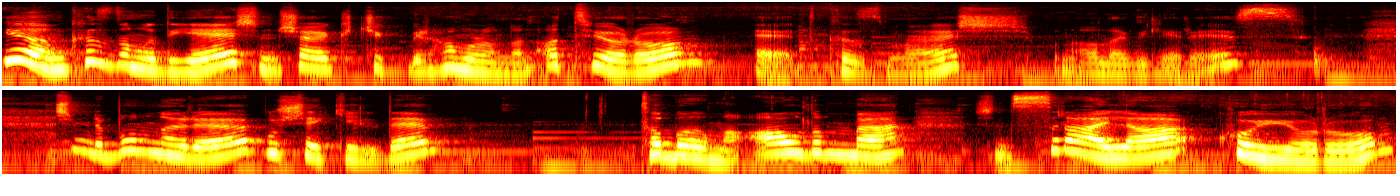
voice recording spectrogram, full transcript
Yağım kızdı mı diye şimdi şöyle küçük bir hamurundan atıyorum. Evet kızmış. Bunu alabiliriz. Şimdi bunları bu şekilde tabağıma aldım ben. Şimdi sırayla koyuyorum.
